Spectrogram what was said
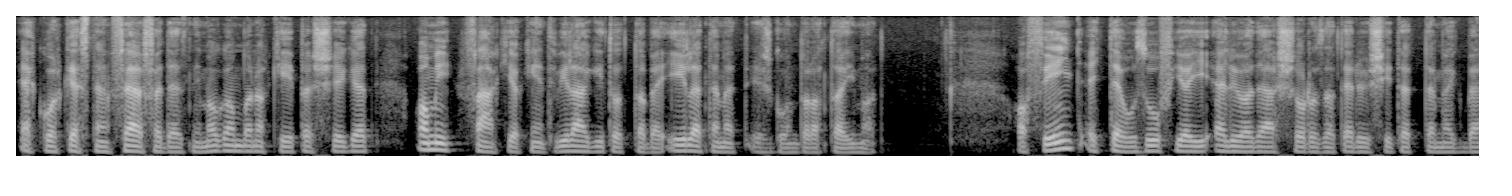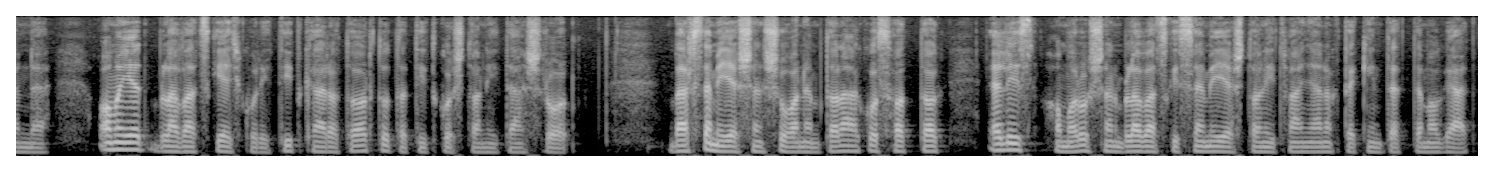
Ekkor kezdtem felfedezni magamban a képességet, ami fákjaként világította be életemet és gondolataimat. A fényt egy teozófiai előadás sorozat erősítette meg benne, amelyet Blavatsky egykori titkára tartott a titkos tanításról. Bár személyesen soha nem találkozhattak, Elis hamarosan Blavatsky személyes tanítványának tekintette magát,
